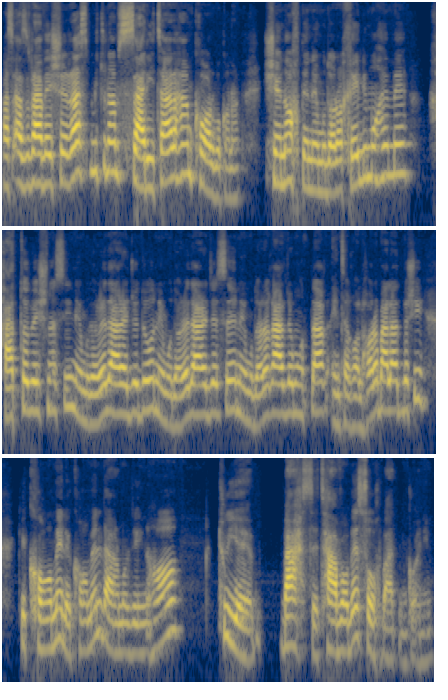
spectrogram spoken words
پس از روش رسم می‌تونم سریعتر هم کار بکنم. شناخت نمودارا خیلی مهمه. خط رو بشناسی نمودار درجه دو نمودار درجه سه نمودار قدر مطلق. انتقال ها رو بلد باشی که کامل کامل در مورد اینها توی بحث توابع صحبت می‌کنیم.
